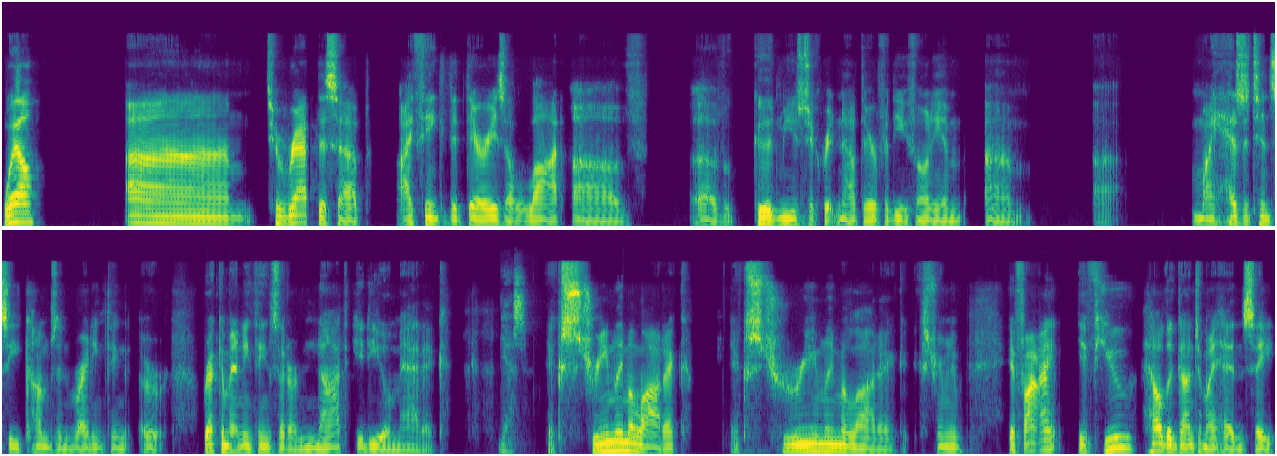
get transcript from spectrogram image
Well, um, to wrap this up, I think that there is a lot of of good music written out there for the euphonium. Um, uh, my hesitancy comes in writing things or recommending things that are not idiomatic, Yes. extremely melodic, extremely melodic, extremely. If I if you held a gun to my head and say,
